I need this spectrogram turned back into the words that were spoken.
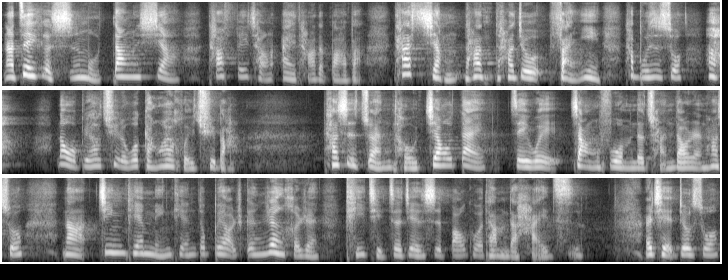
那这个师母当下，她非常爱她的爸爸，她想，她她就反应，她不是说啊，那我不要去了，我赶快回去吧。她是转头交代。这位丈夫，我们的传道人，她说：“那今天、明天都不要跟任何人提起这件事，包括他们的孩子。而且就说，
